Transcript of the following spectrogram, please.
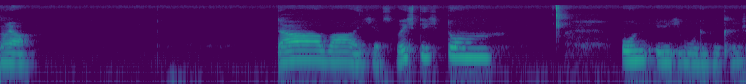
Ja. Da war ich jetzt richtig dumm. Und ich wurde gekillt.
